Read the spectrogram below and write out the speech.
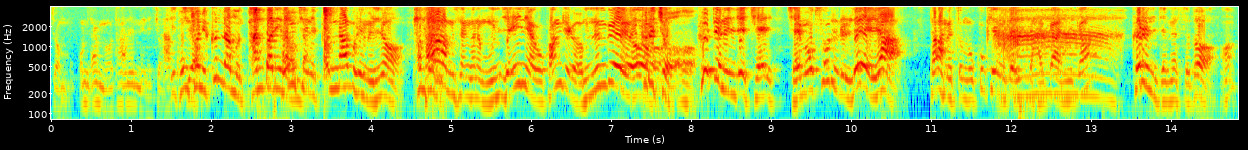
좀 꼼짝 못하는 면이 좀 아, 있죠. 공천이 끝나면 반발이 나온다. 공천이 끝나버리면요. 반발이. 다음 선거는 문재인이하고 관계가 없는 거예요. 그렇죠. 그때는 이제 제, 제 목소리를 내야 다음에 또 뭐 국회의원이 아. 할거 아닙니까? 그런 점에서도 어?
